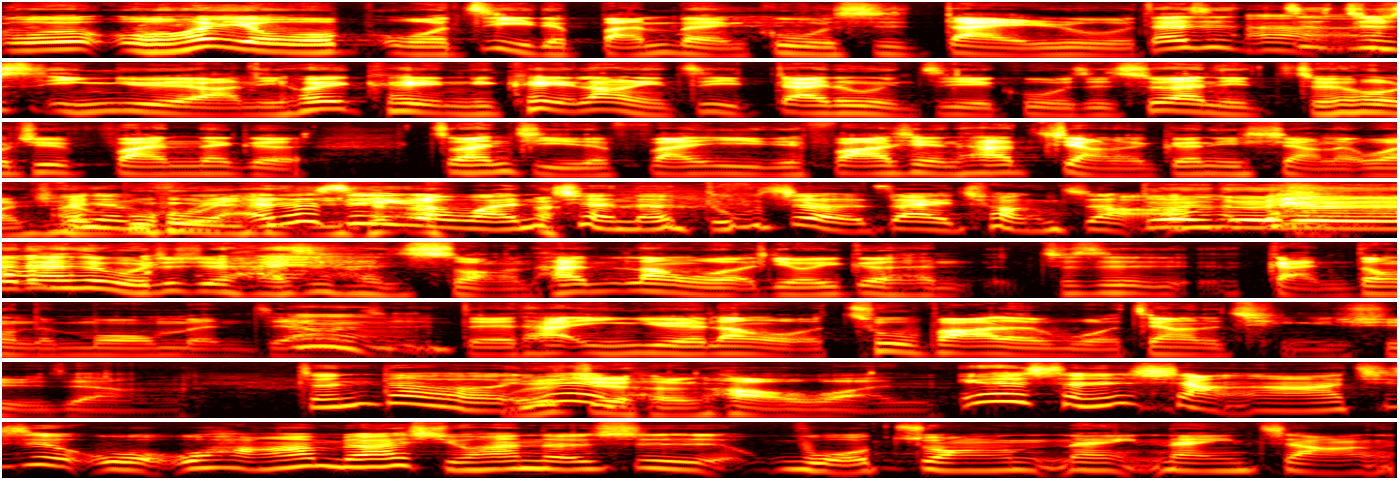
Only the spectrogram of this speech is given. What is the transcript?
我我会有我我自己的版本故事带入，但是这就是音乐啊，你会可以你可以让你自己带入你自己的故事，虽然你最后去翻那个。专辑的翻译，你发现他讲的跟你想的完全不一样，这是一个完全的读者在创造。对对对对，但是我就觉得还是很爽，他让我有一个很就是感动的 moment 这样子。对他音乐让我触发了我这样的情绪，这样真的，我就觉得很好玩。因为声响啊，其实我我好像比较喜欢的是我装那那一张，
